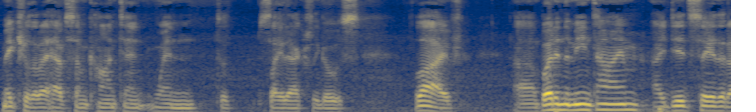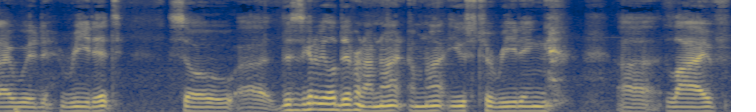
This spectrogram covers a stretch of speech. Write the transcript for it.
make sure that I have some content when the site actually goes live. Uh, but in the meantime, I did say that I would read it so uh, this is going to be a little different. I'm not I'm not used to reading uh, live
